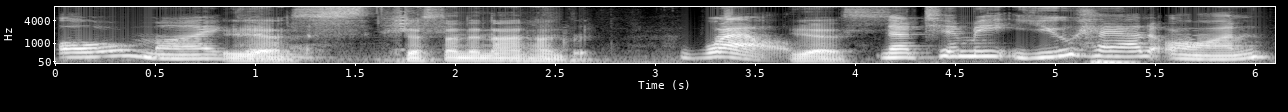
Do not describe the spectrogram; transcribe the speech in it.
Oh my goodness! Yes, just under 900. Wow. Yes. Now, Timmy, you had on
